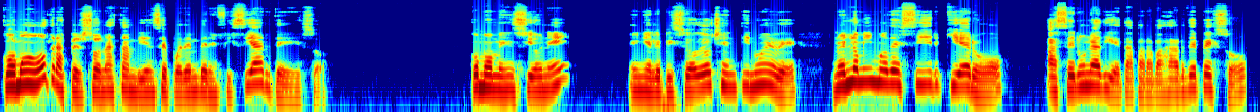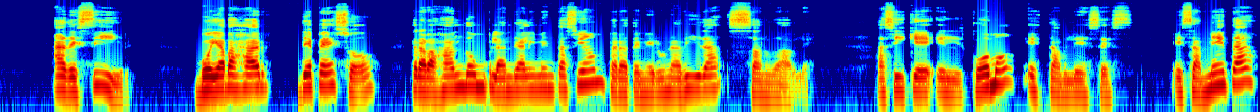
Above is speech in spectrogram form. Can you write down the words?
¿Cómo otras personas también se pueden beneficiar de eso? Como mencioné en el episodio 89, no es lo mismo decir quiero hacer una dieta para bajar de peso a decir voy a bajar de peso trabajando un plan de alimentación para tener una vida saludable. Así que el cómo estableces esa meta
